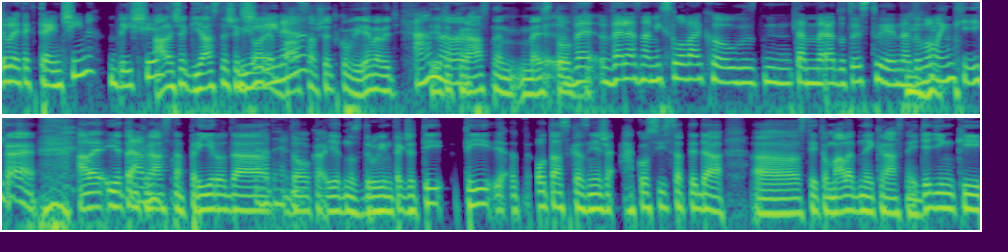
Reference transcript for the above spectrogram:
Dobre, tak Trenčín, bližšie. Ale však jasné, však Ilava je basa, všetko vieme, veď Áno. je to krásne mesto. Ve, veľa známych Slovákov tam rado cestuje na dovolenky. Ale je tam, Tam. krásna príroda Nádherná. do, jedno s druhým, takže ty, ty, otázka znie, že ako si sa teda uh, z tejto malebnej krásnej dedinky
